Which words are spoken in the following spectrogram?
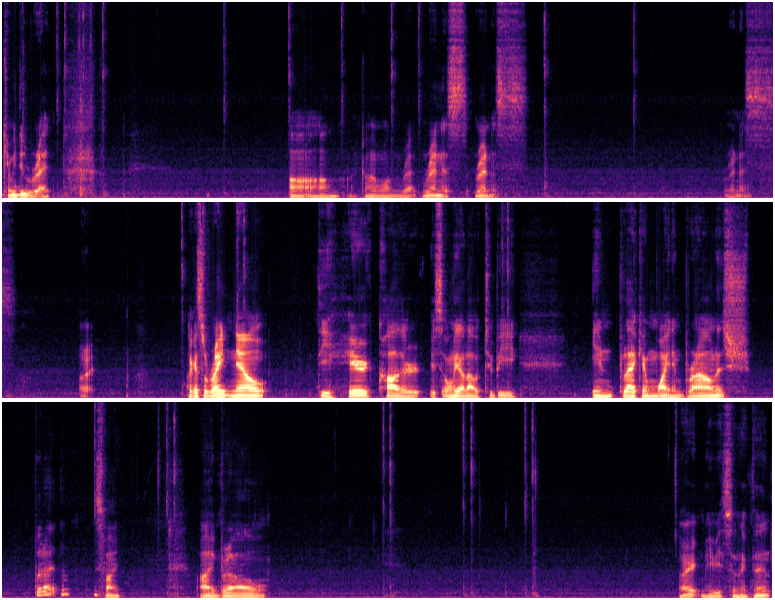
Can we do red? Ah, I kind of want red. Renus, Renus, Renus. All right. I guess right now, the hair color is only allowed to be in black and white and brownish, but I, it's fine. Eyebrow. All right, maybe it's something like that.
